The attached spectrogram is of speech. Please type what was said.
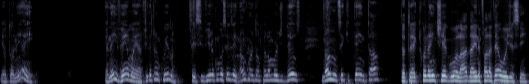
Eu tô nem aí. Eu nem venho amanhã, fica tranquilo. Vocês se viram com vocês aí. Não, gordão, pelo amor de Deus. Não, não sei o que tem e tal. Tanto é que quando a gente chegou lá, daí ele fala até hoje assim.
